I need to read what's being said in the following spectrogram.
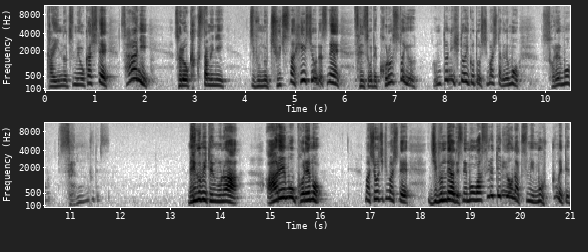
会員の罪を犯してさらにそれを隠すために自分の忠実な兵士をですね戦争で殺すという本当にひどいことをしましたけどもそれも全部です。恵みというものはあれもこれも、まあ、正直まして自分ではですねもう忘れてるような罪も含めて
